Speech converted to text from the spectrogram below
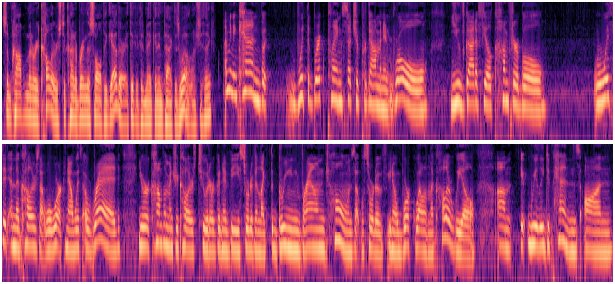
some complementary colors to kind of bring this all together, I think it could make an impact as well, don't you think? I mean, it can, but with the brick playing such a predominant role, you've got to feel comfortable with it and the colors that will work. Now, with a red, your complementary colors to it are going to be sort of in like the green brown tones that will sort of, you know, work well in the color wheel. Um, it really depends on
